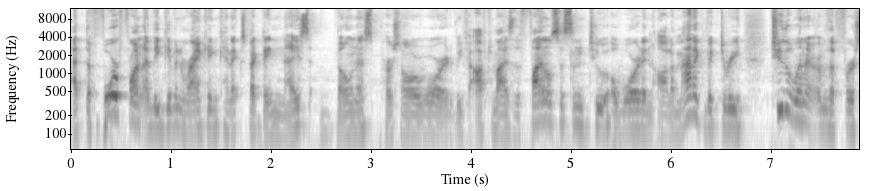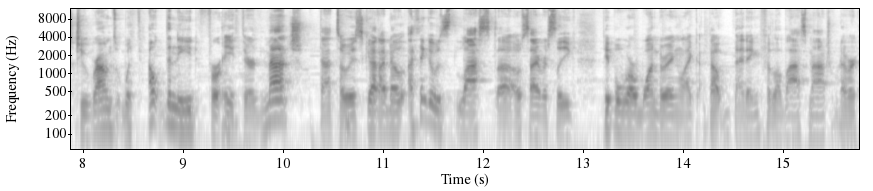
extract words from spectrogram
at the forefront of a given ranking can expect a nice bonus personal reward. We've optimized the final system to award an automatic victory to the winner of the first two rounds without the need for a third match. That's always good. I know I think it was last uh, Osiris League people were wondering like about betting for the last match or whatever.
